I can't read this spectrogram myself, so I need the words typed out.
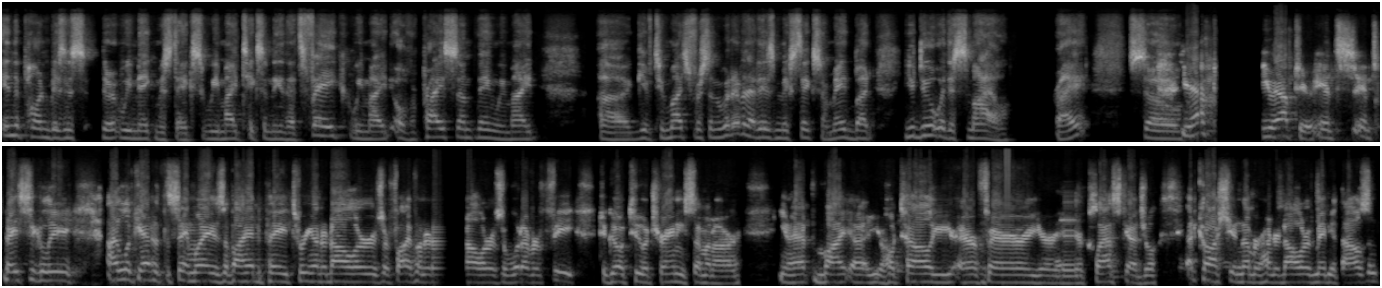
in the pawn business, there, we make mistakes. We might take something that's fake. We might overprice something. We might uh, give too much for something. Whatever that is, mistakes are made. But you do it with a smile, right? So You have to. You have to. It's it's basically. I look at it the same way as if I had to pay three hundred dollars or five hundred dollars or whatever fee to go to a training seminar. You know, have to buy uh, your hotel, your airfare, your your class schedule. That costs you a number of hundred dollars, maybe a thousand.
